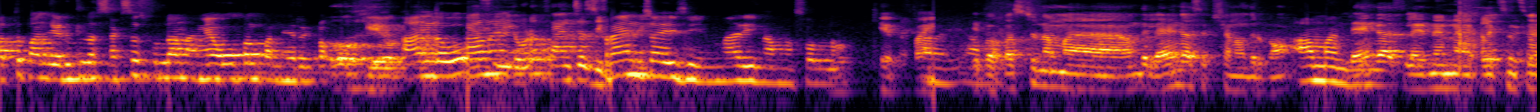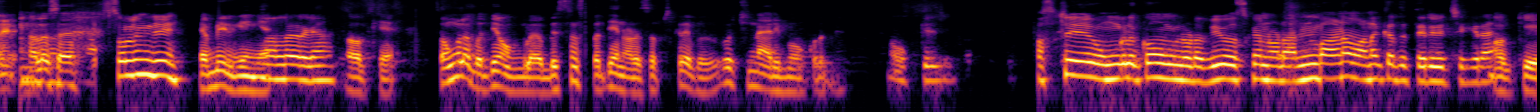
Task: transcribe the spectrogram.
பத்து பஞ்சு இடத்துல சக்சஸ்ஃபுல்லா நாங்க ஓபன் பண்ணிருக்கோம் ஓகே அந்த. பிரான்ச்சைசி மாதிரி நம்ம சொல்லலாம். இப்போ ஃபர்ஸ்ட் நம்ம வந்து லேங்கா செக்ஷன் வந்திருக்கோம். ஆமா. லேங்காஸ்ல என்னென்ன கலெக்ஷன்ஸ் வெரைட்டி ஹலோ சார் சொல்லுங்க ஜி. எப்படி இருக்கீங்க? நல்லா இருக்கேன். ஓகே உங்களை பத்தி உங்களை பிசினஸ் பத்தி என்னோட சப்ஸ்கிரைபருக்கு ஒரு சின்ன அறிமுகம் கொடுங்க. ஓகே ஜி. ஃபர்ஸ்ட் உங்களுக்கும் உங்களோட வியூவர்ஸ்க்கும் என்னோட அன்பான வணக்கத்தை தெரிவிச்சுக்கிறேன். ஓகே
